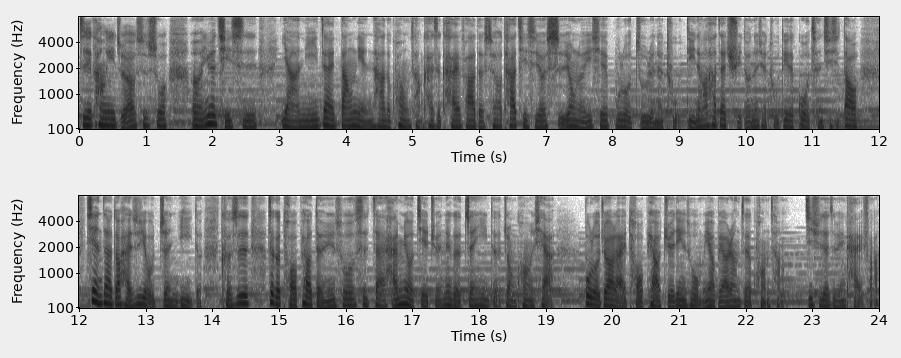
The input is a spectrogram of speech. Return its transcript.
这些抗议主要是说，嗯，因为其实雅尼在当年他的矿场开始开发的时候，他其实有使用了一些部落族人的土地，然后他在取得那些土地的过程，其实到现在都还是有争议的。可是这个投票等于说是在还没有解决那个争议的状况下，部落就要来投票决定说我们要不要让这个矿场。继续在这边开发，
